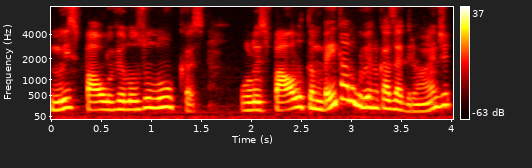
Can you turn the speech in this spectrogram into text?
Luiz Paulo Veloso Lucas. O Luiz Paulo também está no governo Casagrande,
